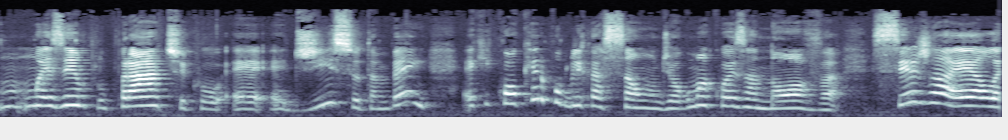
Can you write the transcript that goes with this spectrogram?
um exemplo prático é, é, disso também é que qualquer publicação de alguma coisa nova, seja ela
